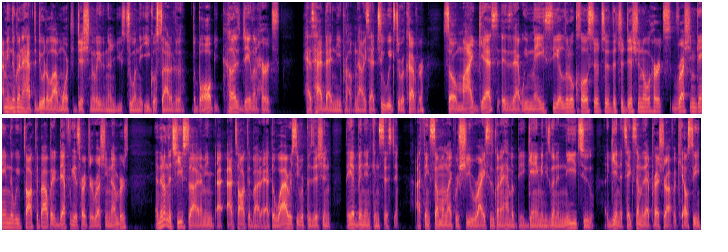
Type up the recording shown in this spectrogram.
I mean, they're going to have to do it a lot more traditionally than they're used to on the Eagles side of the, the ball because Jalen Hurts has had that knee problem. Now he's had two weeks to recover. So my guess is that we may see a little closer to the traditional Hurts rushing game that we've talked about, but it definitely has hurt their rushing numbers. And then on the Chiefs side, I mean, I, I talked about it. At the wide receiver position, they have been inconsistent. I think someone like Rashee Rice is going to have a big game and he's going to need to, again, to take some of that pressure off of Kelce.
